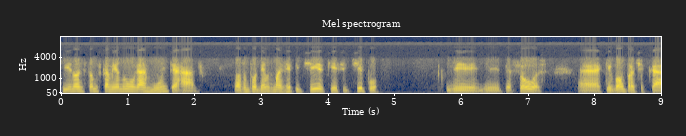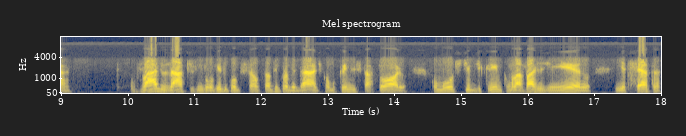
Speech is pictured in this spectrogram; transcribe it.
que nós estamos caminhando num lugar muito errado. Nós não podemos mais repetir que esse tipo de, de pessoas é, que vão praticar vários atos envolvidos em corrupção, tanto em probidade como crime licitatório, como outros tipos de crime, como lavagem de dinheiro e etc.,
